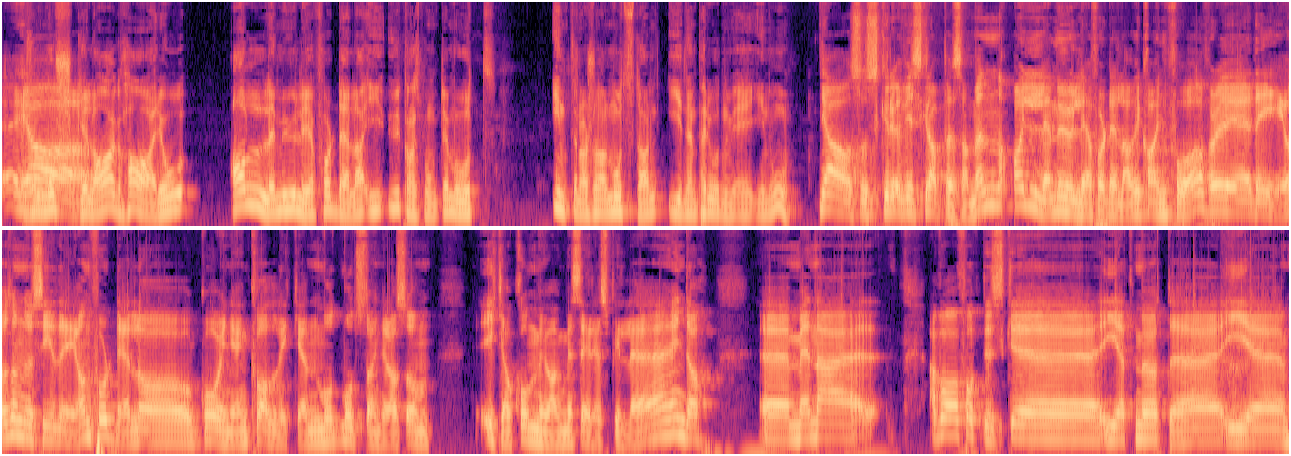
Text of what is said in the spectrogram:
Altså, ja. Altså, norske lag har jo alle mulige fordeler i utgangspunktet mot internasjonal motstand i den perioden vi er i nå. Ja, altså vi skraper sammen alle mulige fordeler vi kan få. For det er jo som du sier, det er jo en fordel å gå inn i en kvaliken mot motstandere som ikke har kommet i gang med seriespillet ennå. Eh, men jeg, jeg, var faktisk eh, i et møte i, eh,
